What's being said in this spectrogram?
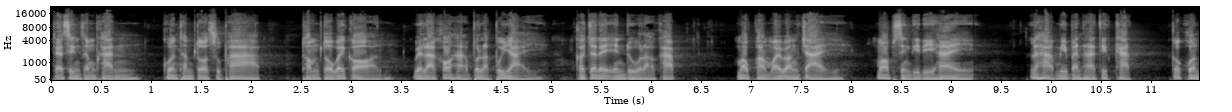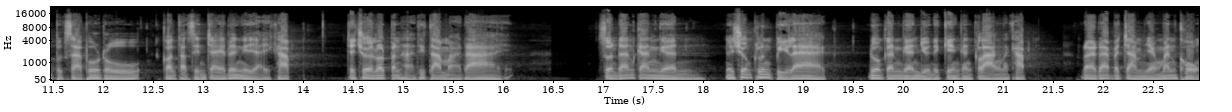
แต่สิ่งสำคัญควรทำตัวสุภาพ ถ่อมตัวไว้ก่อน เวลาเข้าหาผู้หลักผู้ใหญ่ เขาจะได้เอ็นดูเราครับ มอบความไว้วางใจ มอบสิ่งดีๆให้ และหากมีปัญหาติดขัด ก็ควรปรึกษาผู้รู้ก่อนตัดสินใจเรื่องใหญ่ๆครับ จะช่วยลดปัญหาที่ตามมาได้ ส่วนด้านการเงินในช่วงครึ่งปีแรก ดวงการเงินอยู่ในเกณฑ์กลางๆนะครับรายได้ประจำอย่างมั่นคง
